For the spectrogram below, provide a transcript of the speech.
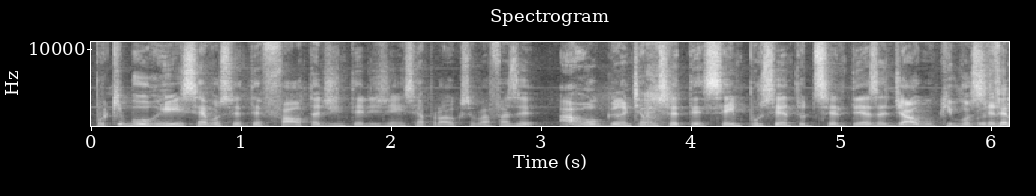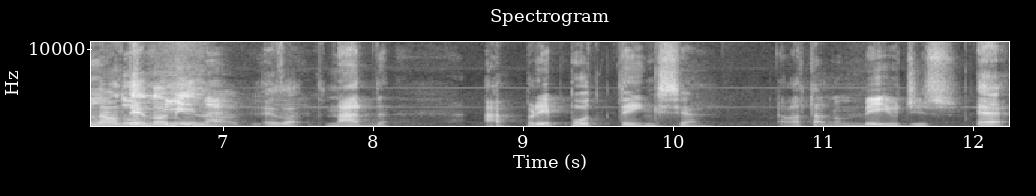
Porque burrice é você ter falta de inteligência para algo que você vai fazer. Arrogante é você ter 100% de certeza de algo que você, Você, não, não, tem domina. domínio. Exato. Nada. A prepotência, ela tá no meio disso. É.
